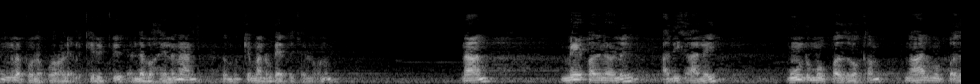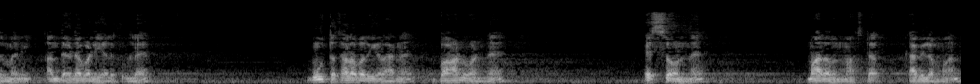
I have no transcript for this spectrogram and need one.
எங்களை போல போராளிகளுக்கு இருக்கு. அந்த வகையில் நான் முக்கியமான விடயத்தை சொல்லணும். நான் மே பதினேழு அதிகாலை மூன்று முப்பது பக்கம் நாலு முப்பது மணி அந்த இடைவெளிகளுக்குள்ள மூத்த தளபதிகளான பானு அண்ணன் எஸ் அண்ணன் மாதவன் மாஸ்டர் கபிலம்மான்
